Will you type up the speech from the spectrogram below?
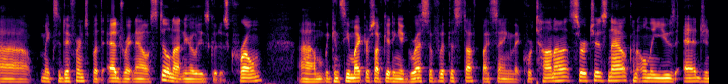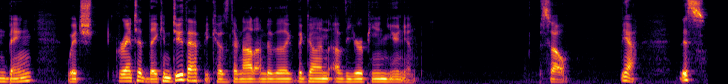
uh, makes a difference, but the Edge right now is still not nearly as good as Chrome. Um, we can see Microsoft getting aggressive with this stuff by saying that Cortana searches now can only use Edge and Bing, which Granted, they can do that because they're not under the, the gun of the European Union. So, yeah, this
